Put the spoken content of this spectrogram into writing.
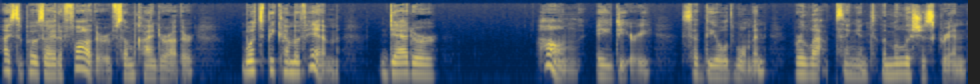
I suppose I had a father of some kind or other. What's become of him? Dead or. Hung, eh, dearie? said the old woman, relapsing into the malicious grin.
